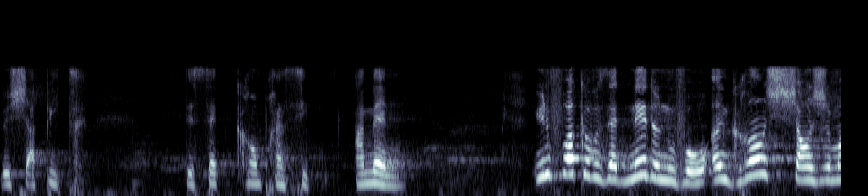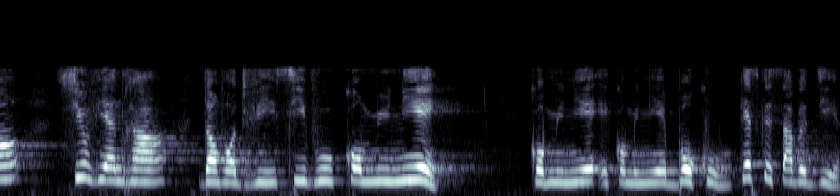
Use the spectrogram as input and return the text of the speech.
le chapitre de ces grands principes. Amen. Une fois que vous êtes né de nouveau, un grand changement surviendra dans votre vie si vous communiez. Communiez et communiez beaucoup. Qu'est-ce que ça veut dire?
